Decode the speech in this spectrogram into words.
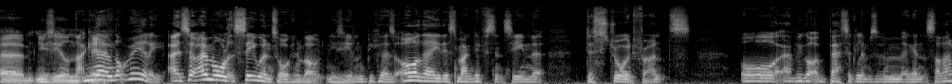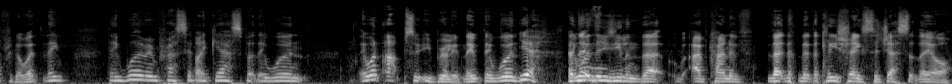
um, New Zealand that game. No, not really. Uh, so I'm all at sea when talking about New Zealand because are they this magnificent team that destroyed France, or have we got a better glimpse of them against South Africa? Where they they were impressive, I guess, but they weren't. They weren't absolutely brilliant. They they weren't. Yeah, They and weren't the New Zealand that I've kind of that the, that the cliche suggests that they are.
